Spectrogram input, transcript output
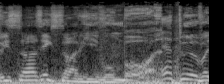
vissza az X-Archívumból. Apple vagy a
